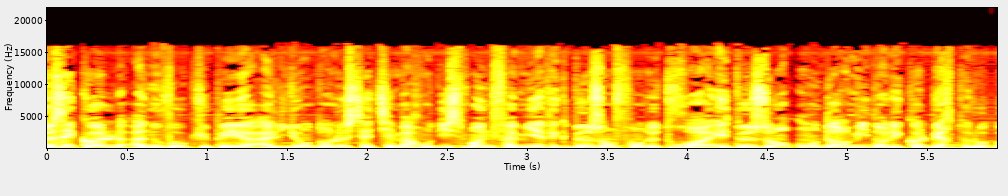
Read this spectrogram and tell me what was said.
Deux écoles à nouveau occupées à Lyon dans le 7e arrondissement. Une famille avec deux enfants de 3 et 2 ans ont dormi dans l'école Berthelot.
